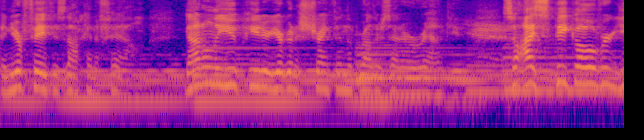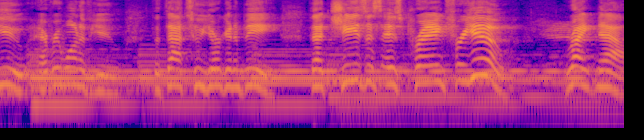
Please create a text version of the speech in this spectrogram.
and your faith is not going to fail. Not only you, Peter, you're going to strengthen the brothers that are around you. So I speak over you, every one of you, that that's who you're going to be. That Jesus is praying for you right now.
